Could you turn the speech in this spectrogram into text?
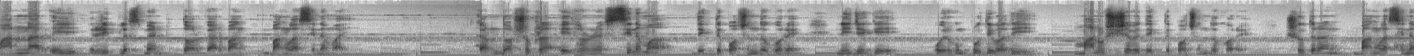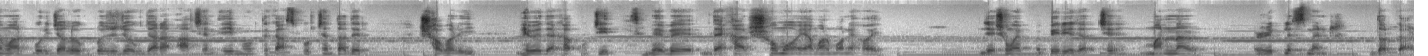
মান্নার এই রিপ্লেসমেন্ট দরকার বাংলা সিনেমায়। কারণ দর্শকরা এই ধরনের সিনেমা দেখতে পছন্দ করে, নিজেকে ওইরকম প্রতিবাদী মানুষ হিসাবে দেখতে পছন্দ করে। সুতরাং বাংলা সিনেমার পরিচালক, প্রযোজক যারা আছেন এই মুহূর্তে কাজ করছেন, তাদের সবারই ভেবে দেখা উচিত, ভেবে দেখার সময় আমার মনে হয় যে সময় পেরিয়ে যাচ্ছে, মান্নার রিপ্লেসমেন্ট দরকার।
